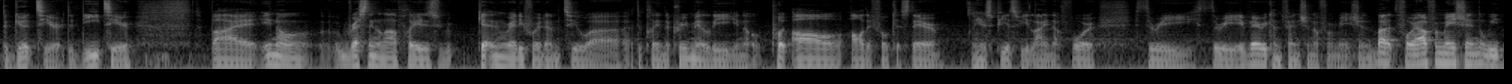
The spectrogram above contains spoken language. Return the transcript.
the good tier the D tier by you know resting a lot of players getting ready for them to uh, to play in the Premier League you know put all all the focus there. Here's PSV lineup for three three a very conventional formation. But for our formation we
